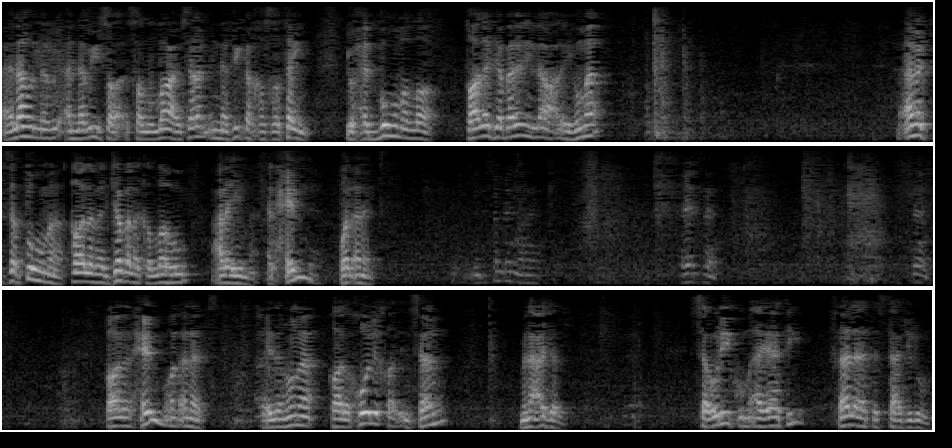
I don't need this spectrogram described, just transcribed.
له النبي صلى الله عليه وسلم إن فيك خصلتين يحبهما الله. قال جبلني الله عليهما أنا اكتسبتهما؟ قال بل جبلك الله عليهما الحلم والأنات قال الحلم والأنات فإذا هنا قال خلق الإنسان من عجل. سأريكم آياتي فلا تستعجلون.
